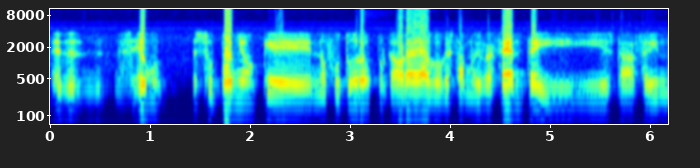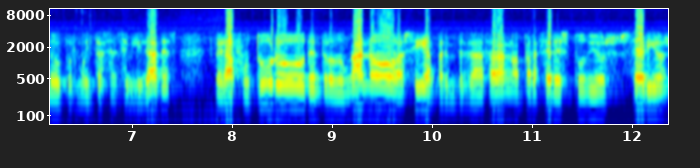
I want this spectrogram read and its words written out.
Eh, eu supoño que no futuro, porque agora é algo que está moi recente e, e está ferindo pois, moitas sensibilidades, pero a futuro, dentro dun ano, así, empezarán a aparecer estudios serios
